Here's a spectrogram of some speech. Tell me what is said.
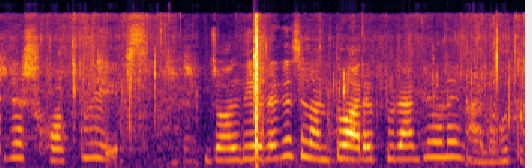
মাটিটা শক্ত হয়ে গেছে। জল দিয়ে রেখেছিলাম, তো আর একটু রাখলে অনেক ভালো হতো।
